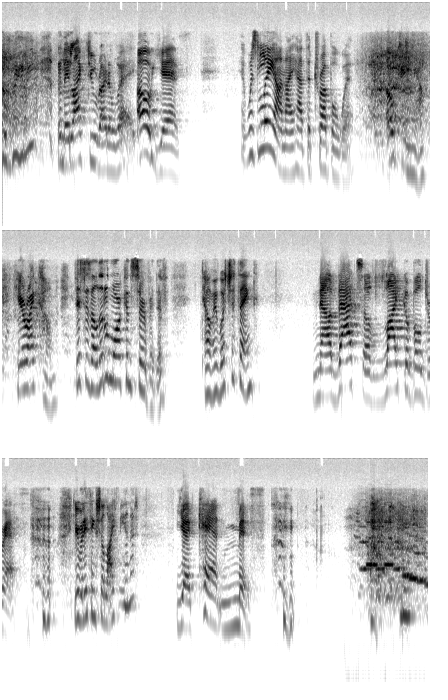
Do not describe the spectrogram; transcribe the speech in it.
Oh, really? Then they liked you right away. Oh, yes. It was Leon I had the trouble with. Okay, now, here I come. This is a little more conservative. Tell me what you think. Now, that's a likable dress. you really think she'll like me in it? You can't miss.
